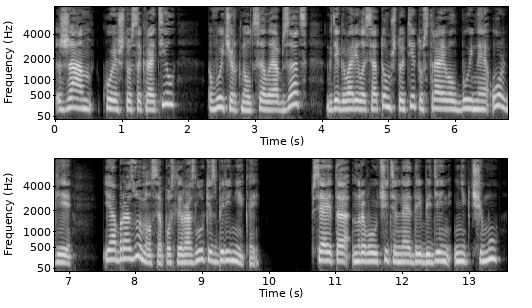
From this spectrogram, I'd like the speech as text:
Жан кое-что сократил, вычеркнул целый абзац, где говорилось о том, что Тит устраивал буйные оргии и образумился после разлуки с Береникой. Вся эта нравоучительная дребедень ни к чему –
